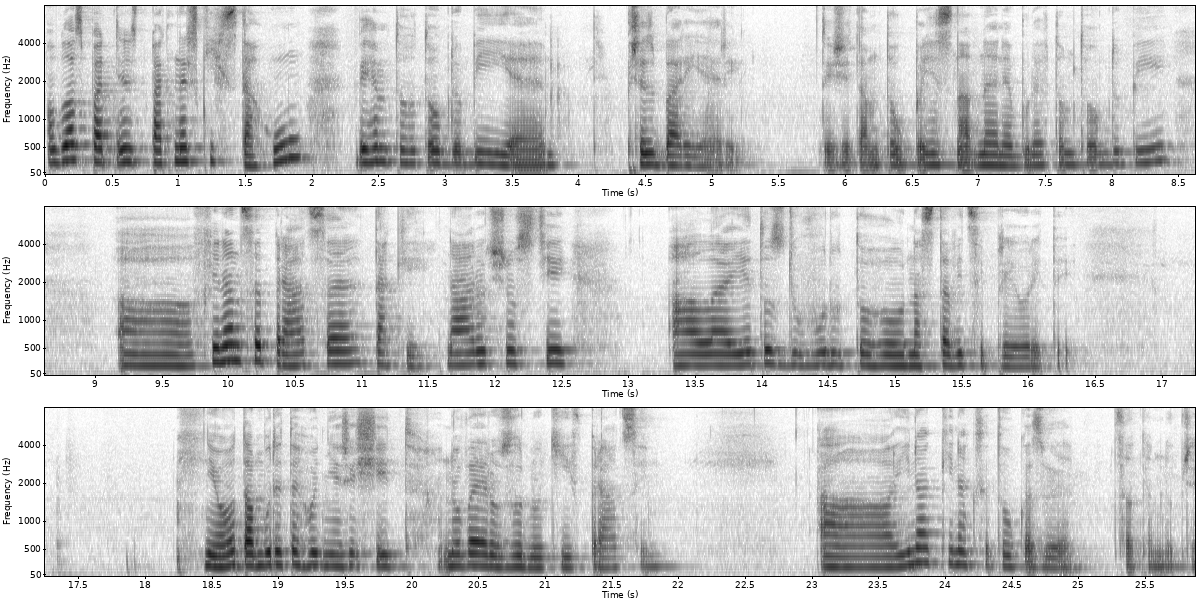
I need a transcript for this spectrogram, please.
oblast partner, partnerských vztahů během tohoto období je přes bariéry. Takže tam to úplně snadné nebude v tomto období. Uh, finance, práce taky, náročnosti, ale je to z důvodu toho nastavit si priority. Jo, tam budete hodně řešit nové rozhodnutí v práci. A jinak, jinak se to ukazuje celkem dobře.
